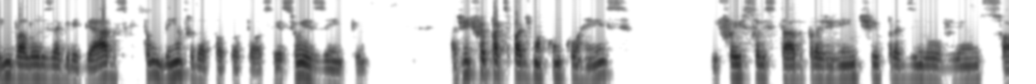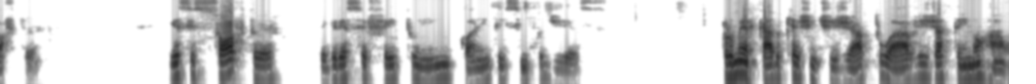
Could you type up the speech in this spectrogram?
tem valores agregados que estão dentro da tua proposta. Esse é um exemplo. A gente foi participar de uma concorrência e foi solicitado para a gente para desenvolver um software. E esse software deveria ser feito em 45 dias. Para o mercado que a gente já atuava e já tem know-how.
